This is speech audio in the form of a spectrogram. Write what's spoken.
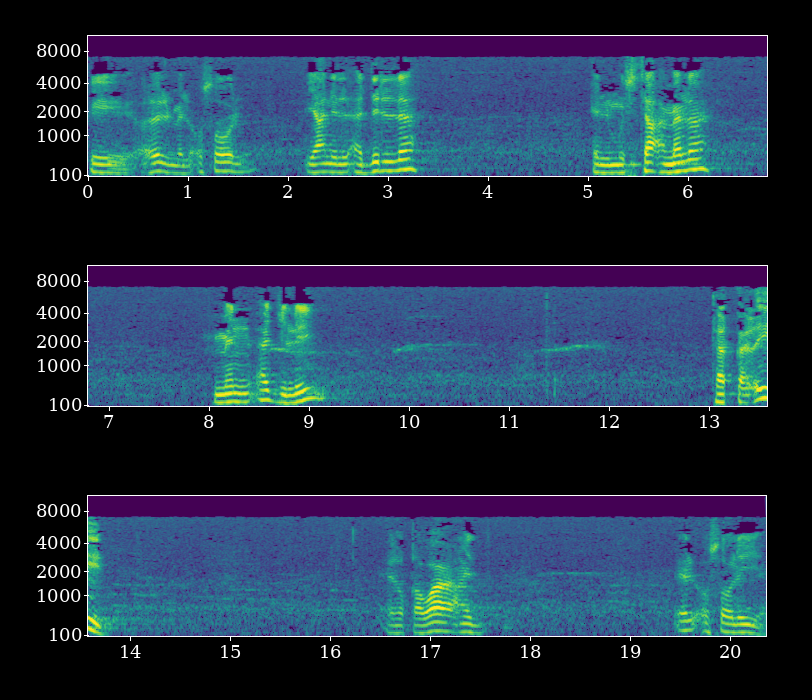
في علم الأصول يعني الأدلة المستعملة من أجل تقعيد القواعد الأصولية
